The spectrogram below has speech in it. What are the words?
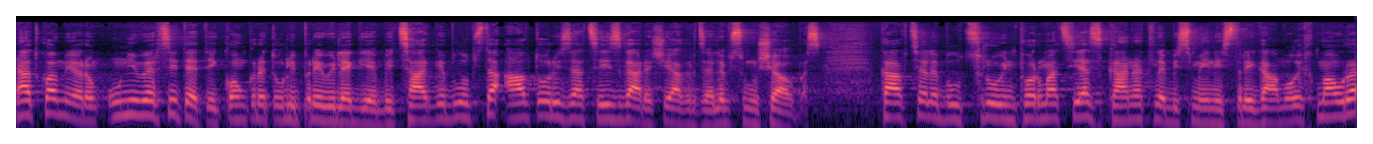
ნათქვამია, რომ უნივერსიტეტი კონკრეტული პრივილეგიებით სარგებლობს და ავტორიზაციის გარეშე აგრძელებს მუშაობას. გავრცელებულ ცრუ ინფორმაციას განათლების მინისტრი გამოიხმაურა,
